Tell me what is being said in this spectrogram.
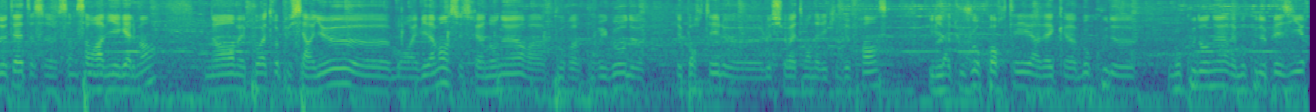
de, tête, ça, ça, me ravit également. Non, mais pour être plus sérieux, euh, bon, évidemment, ce serait un honneur euh, pour, Hugo de, porter le, survêtement de l'équipe de France. Il l'a toujours porté avec euh, beaucoup, de, beaucoup d'honneur et beaucoup de plaisir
